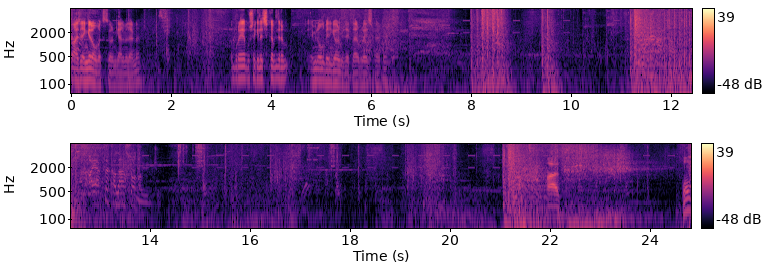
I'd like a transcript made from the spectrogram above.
Sadece engel olmak istiyorum gelmelerine. Buraya bu şekilde çıkabilirim. Emin ol beni görmeyecekler buraya çıkarken. Kalan son oyuncu. Nice. Oğlum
